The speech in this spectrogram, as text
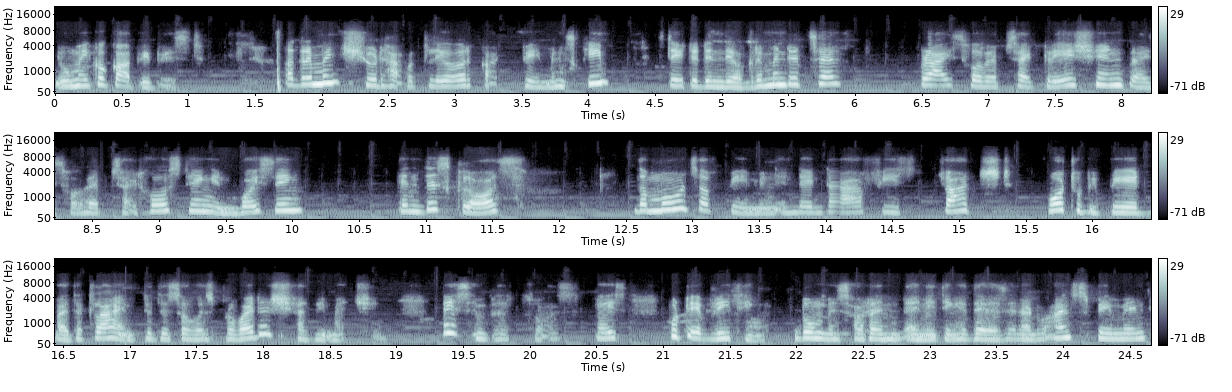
You make a copy paste agreement should have a clear cut payment scheme stated in the agreement itself. Price for website creation price for website hosting invoicing. In this clause the modes of payment and the entire fees charged or to be paid by the client to the service provider shall be mentioned. Very simple clause. Guys, put everything. Don't miss out on anything. If there is an advance payment,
